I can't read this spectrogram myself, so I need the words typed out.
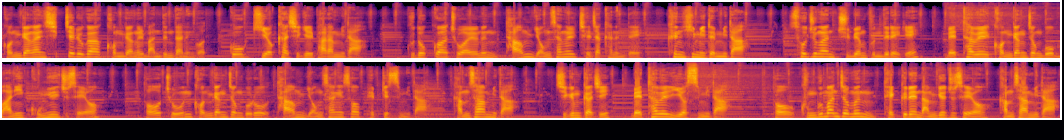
건강한 식재료가 건강을 만든다는 것 꼭 기억하시길 바랍니다. 구독과 좋아요는 다음 영상을 제작하는데 큰 힘이 됩니다. 소중한 주변 분들에게 메타웰 건강 정보 많이 공유해 주세요. 더 좋은 건강 정보로 다음 영상에서 뵙겠습니다. 감사합니다. 지금까지 메타웰이었습니다. 더 궁금한 점은 댓글에 남겨주세요. 감사합니다.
